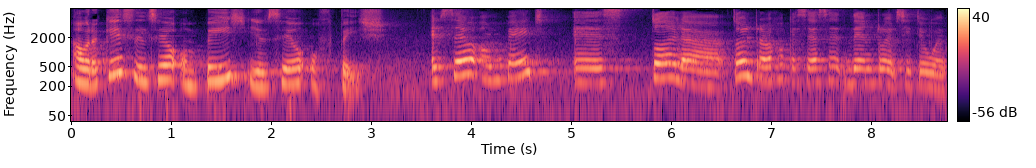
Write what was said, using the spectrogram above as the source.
Ahora, ¿qué es el SEO on page y el SEO off page? El SEO on page es todo el trabajo que se hace dentro del sitio web,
